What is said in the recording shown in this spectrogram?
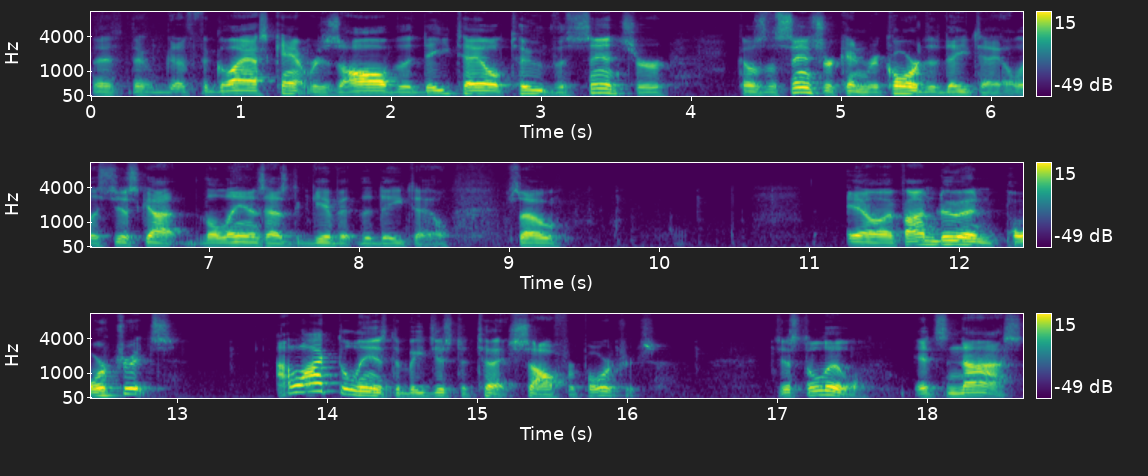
If the, if the glass can't resolve the detail to the sensor because the sensor can record the detail. It's just got the lens has to give it the detail. So you know if i'm doing portraits i like the lens to be just a touch soft for portraits just a little. It's nice.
